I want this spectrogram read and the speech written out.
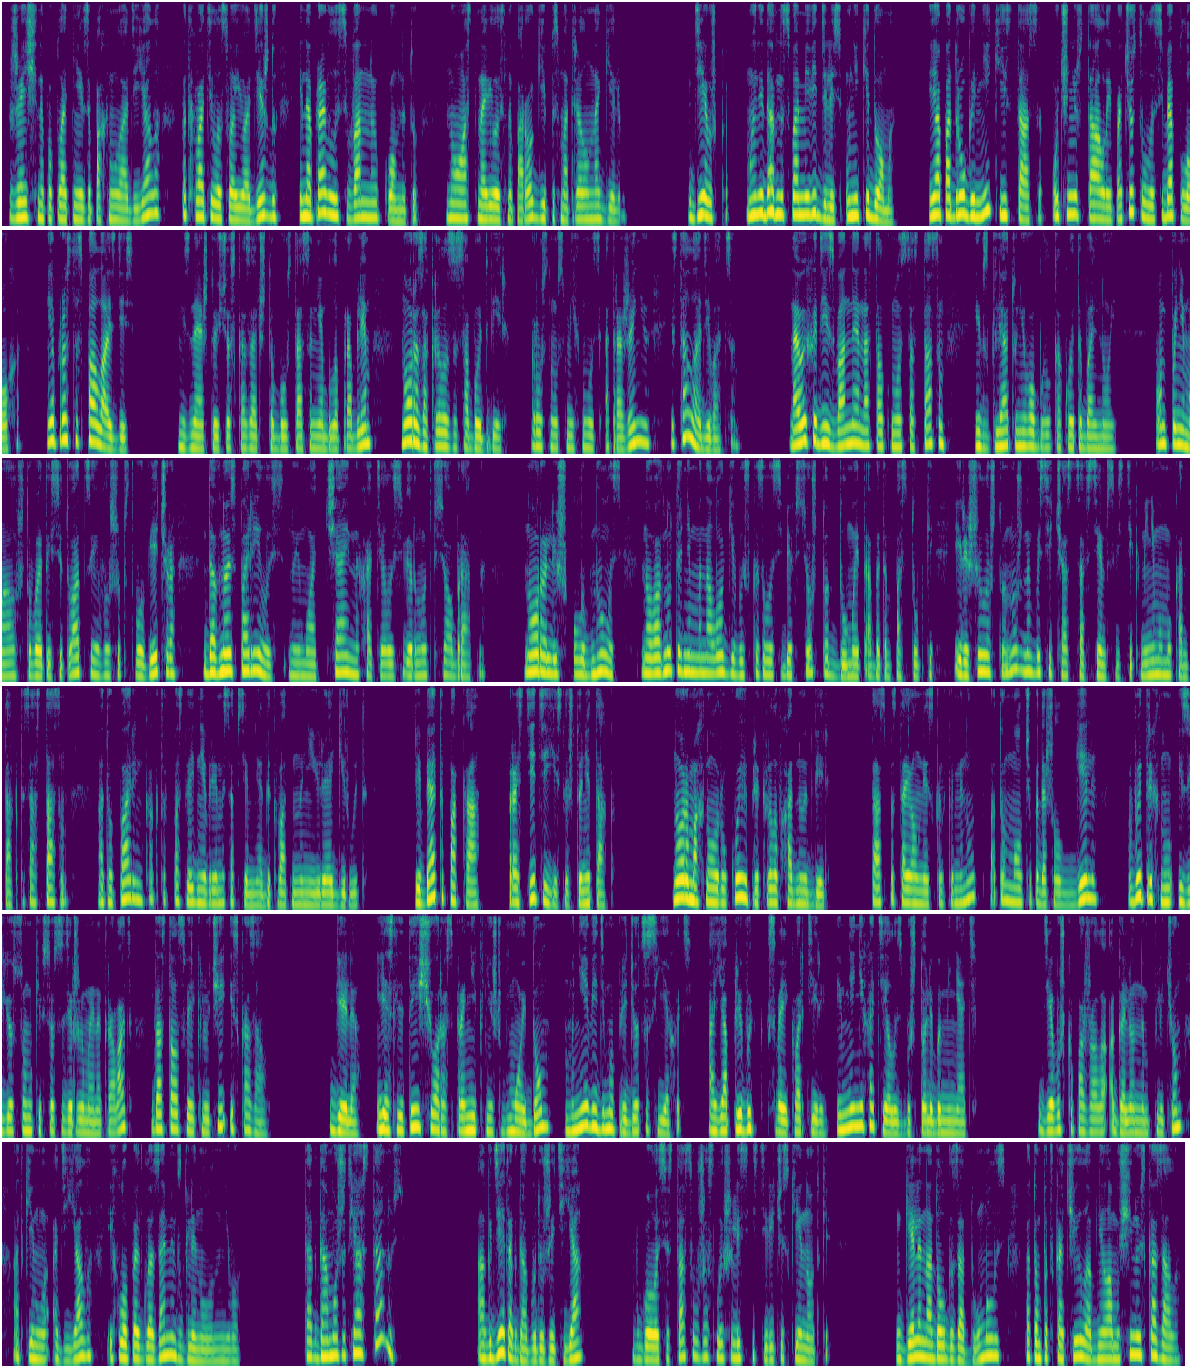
Женщина поплотнее запахнула одеяло, подхватила свою одежду и направилась в ванную комнату, но остановилась на пороге и посмотрела на Гелю. «Девушка, мы недавно с вами виделись у Ники дома. Я подруга Ники и Стаса, очень устала и почувствовала себя плохо. Я просто спала здесь. Не знаю, что еще сказать, чтобы у Стаса не было проблем, Нора закрыла за собой дверь. Грустно усмехнулась отражению и стала одеваться. На выходе из ванной она столкнулась со Стасом, и взгляд у него был какой-то больной. Он понимал, что в этой ситуации волшебство вечера давно испарилось, но ему отчаянно хотелось вернуть все обратно — Нора лишь улыбнулась, но во внутреннем монологе высказала себе все, что думает об этом поступке, и решила, что нужно бы сейчас совсем свести к минимуму контакты со Стасом, а то парень как-то в последнее время совсем неадекватно на нее реагирует. «Ребята, пока. Простите, если что не так». Нора махнула рукой и прикрыла входную дверь. Стас постоял несколько минут, потом молча подошел к Геле, вытряхнул из ее сумки все содержимое на кровать, достал свои ключи и сказал. «Геля, если ты еще раз проникнешь в мой дом, мне, видимо, придется съехать. А я привык к своей квартире, и мне не хотелось бы что-либо менять. Девушка пожала оголенным плечом, откинула одеяло и, хлопая глазами, взглянула на него. «Тогда, может, я останусь?» «А где тогда буду жить я?» В голосе Стаса уже слышались истерические нотки. Геля надолго задумалась, потом подскочила, обняла мужчину и сказала.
